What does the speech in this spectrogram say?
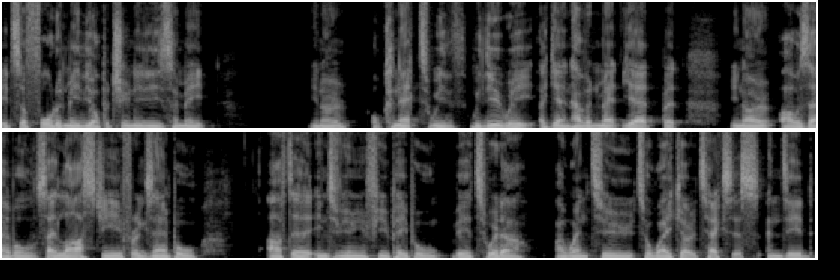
it's afforded me the opportunity to meet, you know, or connect with with you. We again haven't met yet, but you know, I was able, say last year, for example, after interviewing a few people via Twitter, I went to to Waco, Texas, and did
